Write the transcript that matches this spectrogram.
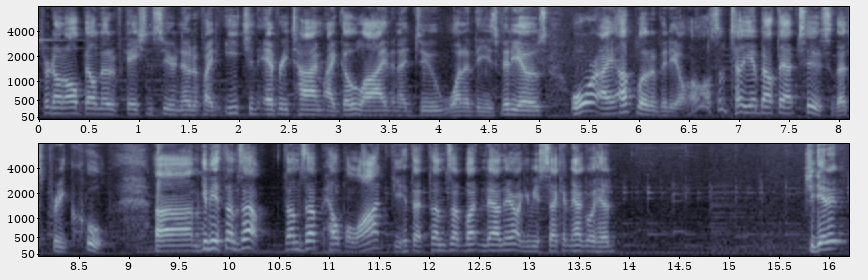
Turn on all bell notifications so you're notified each and every time I go live and I do one of these videos or I upload a video. I'll also tell you about that too so that's pretty cool. Um, give me a thumbs up. Thumbs up help a lot. If you hit that thumbs up button down there I'll give you a second now. Go ahead. Did you get it?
